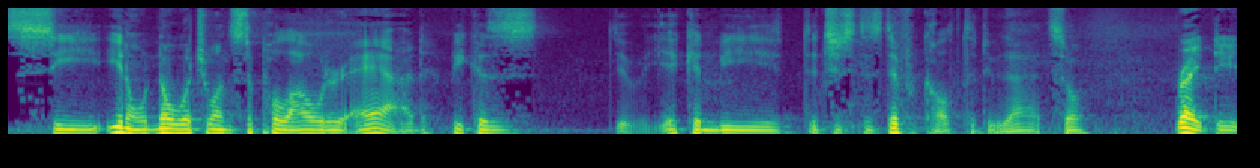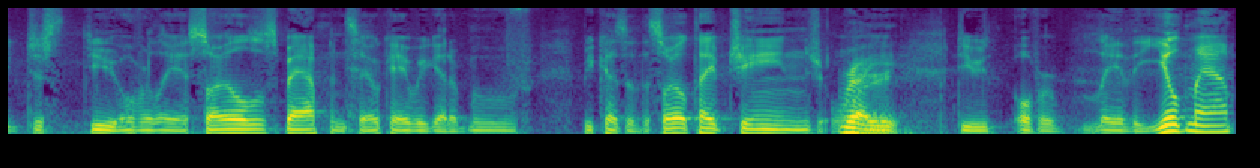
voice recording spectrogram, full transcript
see, you know, know which ones to pull out or add because it- it can be. It just is difficult to do that. So Right. Do you just do you overlay a soils map and say, okay, we got to move because of the soil type change, or Right. do you overlay the yield map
